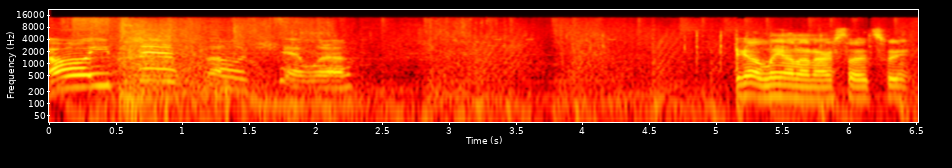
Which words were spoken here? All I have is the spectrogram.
Oh, he missed! Oh shit, what up? I got Leon on our side, sweet.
